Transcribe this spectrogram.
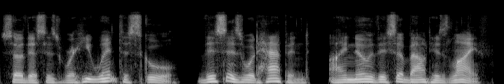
so this is where he went to school, this is what happened, I know this about his life,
